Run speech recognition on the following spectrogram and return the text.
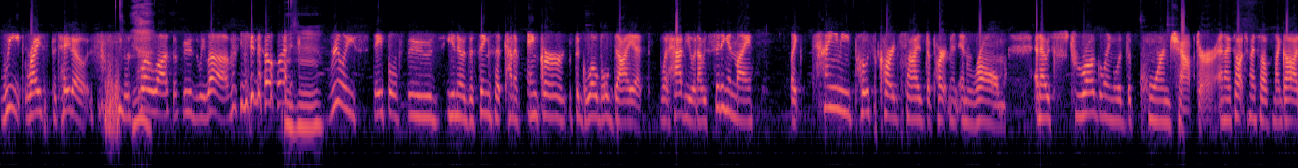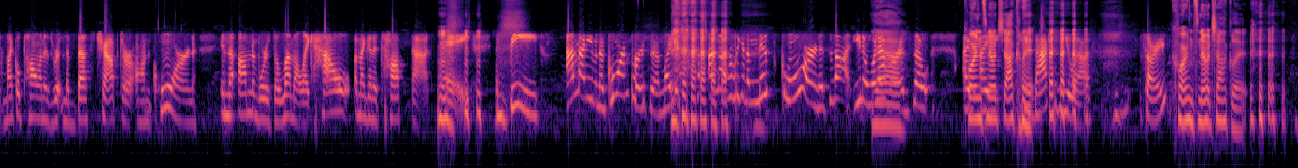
wheat, rice, potatoes, the Yeah. slow loss of foods we love, you know, like Mhm. really staple foods, you know, the things that kind of anchor the global diet, what have you. And I was sitting in my like tiny postcard sized apartment in Rome and I was struggling with the corn chapter. And I thought to myself, my God, Michael Pollan has written the best chapter on corn in the omnivore's dilemma. Like, how am I going to top that? A. and B, I'm not even a corn person. Like, I'm not really going to miss corn. It's not, you know, whatever. Yeah. And so Corn's I, no I chocolate. Back to the U.S. Sorry. Corn's no chocolate.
